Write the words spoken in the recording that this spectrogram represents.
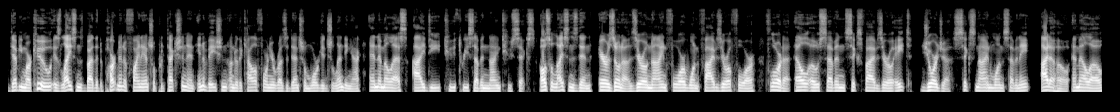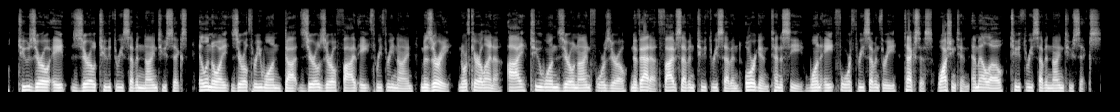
Debbie Marcoux is licensed by the Department of Financial Protection and Innovation under the California Residential Mortgage Lending Act, NMLS ID 237926. Also licensed in Arizona 0941504, Florida L076508, Georgia 69178, Idaho MLO 208023796, Illinois 031.0058339, Missouri, North Carolina I 210940, Nevada 57237, Oregon, Tennessee 184373, Texas, Washington MLO 237926.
